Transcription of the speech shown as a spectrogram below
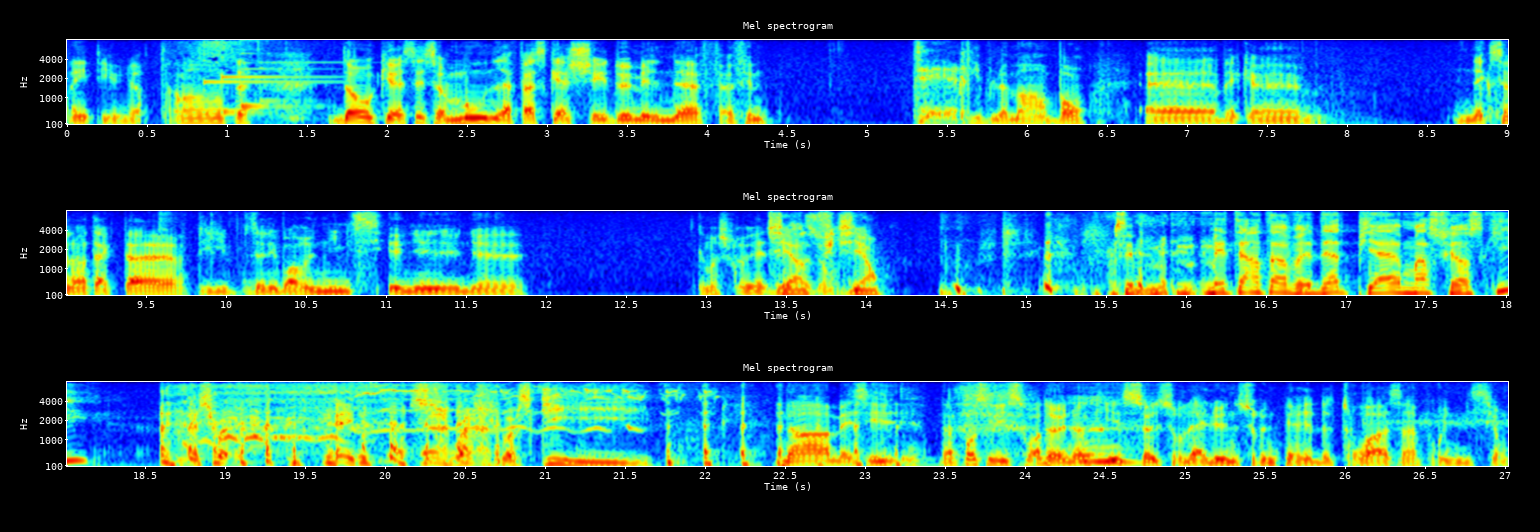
21h30. Donc, euh, c'est ça, Moon, La face cachée, 2009, un film terriblement bon, euh, avec un, un excellent acteur, puis vous allez voir une émission... Une, une- comment je pourrais dire? Science-fiction. C'est mettant en vedette Pierre Marchowski. Schwarzkowski. Non, mais c'est. Dans le fond, c'est l'histoire d'un homme qui est seul sur la Lune sur une période de trois ans pour une mission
